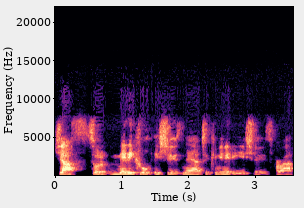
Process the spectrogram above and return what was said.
just sort of medical issues now to community issues for us.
